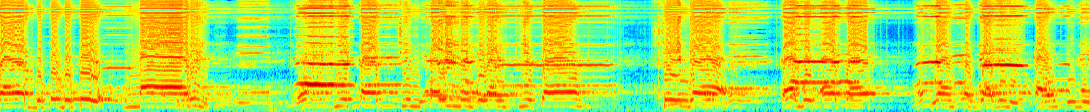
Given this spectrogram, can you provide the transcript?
Saya betul-betul mari kita cintai lingkungan kita sehingga kabut asap yang terjadi tahun ini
